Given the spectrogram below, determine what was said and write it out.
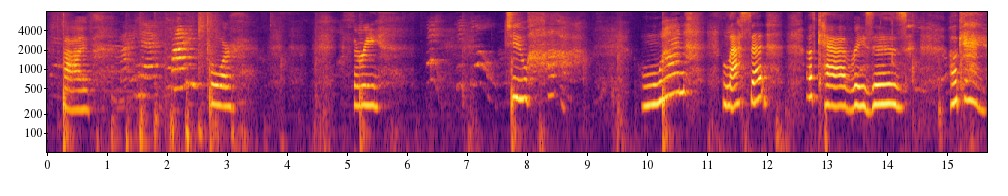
5, 4, 3, 2, one. Last set of calf raises. Okay.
